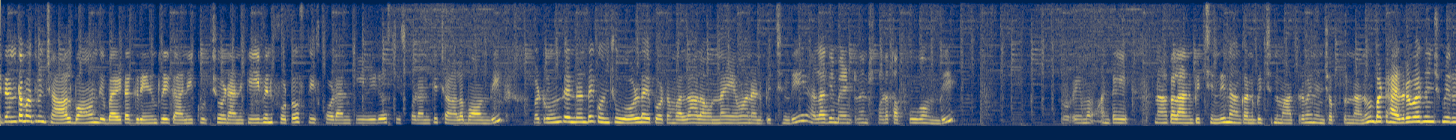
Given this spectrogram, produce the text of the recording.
ఇదంతా మాత్రం చాలా బాగుంది. బయట గ్రీనరీ కానీ కూర్చోవడానికి ఈవెన్ ఫొటోస్ తీసుకోవడానికి వీడియోస్ తీసుకోవడానికి చాలా బాగుంది. బట్ రూమ్స్ ఏంటంటే కొంచెం ఓల్డ్ అయిపోవటం వల్ల అలా ఉన్నాయేమో అని అనిపించింది. అలాగే మెయింటెనెన్స్ కూడా తక్కువగా ఉంది. సో ఏమో అంటే నాకు అలా అనిపించింది. నాకు అనిపించింది మాత్రమే నేను చెప్తున్నాను. బట్ హైదరాబాద్ నుంచి మీరు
